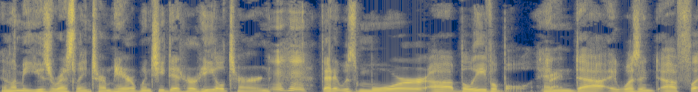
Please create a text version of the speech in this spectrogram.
and let me use a wrestling term here, when she did her heel turn, that it was more uh, believable. And uh, it wasn't uh, fl-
